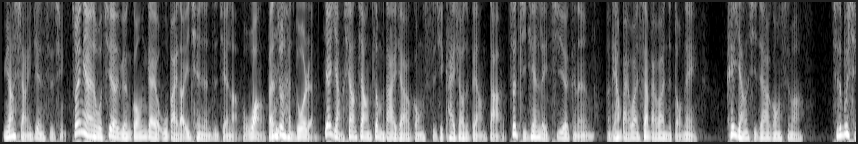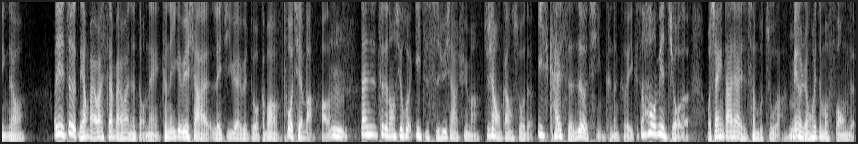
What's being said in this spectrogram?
你要想一件事情，所以你看，我记得员工应该有五百到一千人之间了，我忘了，反正就是很多人。要养像这样这么大一家的公司，其实开销是非常大的。这几天累积了可能两百万、三百万的抖内，可以养起这家公司吗？其实不行的哦。而且这个两百万、三百万的抖内，可能一个月下来累积越来越多，搞不好破千吧。好了，嗯，但是这个东西会一直持续下去吗？就像我刚说的，一开始的热情可能可以，可是后面久了，我相信大家也是撑不住了。没有人会这么疯的，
